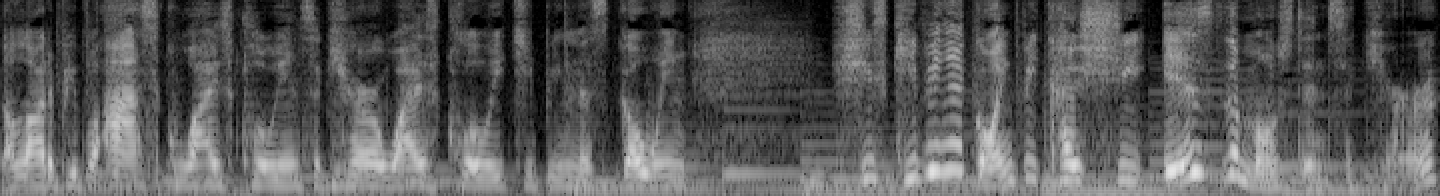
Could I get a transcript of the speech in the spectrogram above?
a lot of people ask why is Khloe insecure? Why is Khloe keeping this going? She's keeping it going because she is the most insecure,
